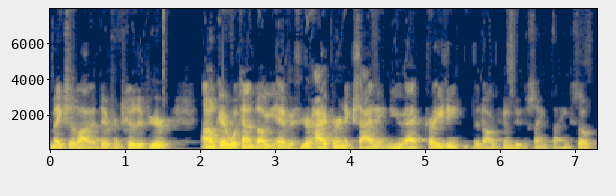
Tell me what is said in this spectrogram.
makes a lot of difference. Because if you're, I don't care what kind of dog you have, if you're hyper and excited and you act crazy, the dog's going to do the same thing. So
